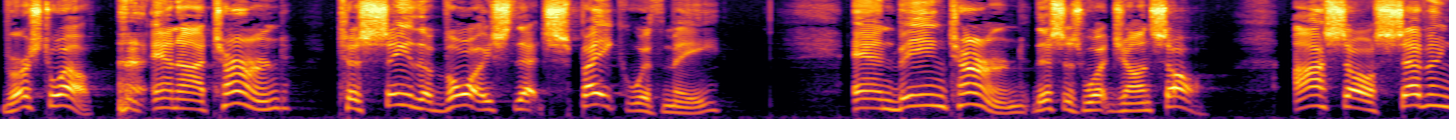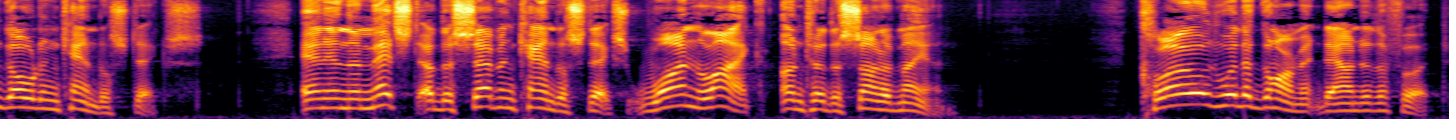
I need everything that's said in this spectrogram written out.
Verse 12, And I turned to see the voice that spake with me, And being turned, this is what John saw. I saw seven golden candlesticks. And in the midst of the seven candlesticks, one like unto the Son of Man, clothed with a garment down to the foot,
